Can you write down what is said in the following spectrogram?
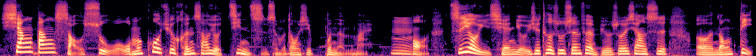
相当少数，我们过去很少有禁止什么东西不能卖。嗯哦，只有以前有一些特殊身份，比如说像是呃农地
